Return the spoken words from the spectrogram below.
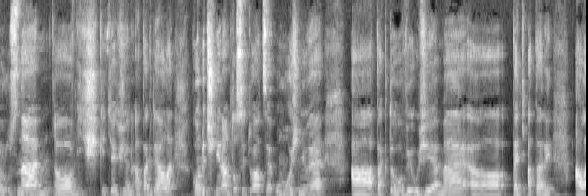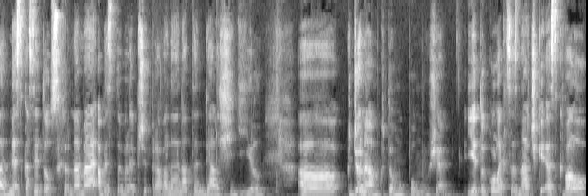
různé výšky těch žen a tak dále. Konečně nám to situace umožňuje a tak toho využijeme teď a tady. Ale dneska si to schrneme, abyste byli připravené na ten další díl. Kdo nám k tomu pomůže? Je to kolekce značky Esqualo.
